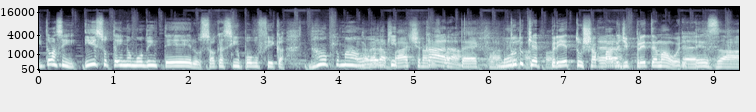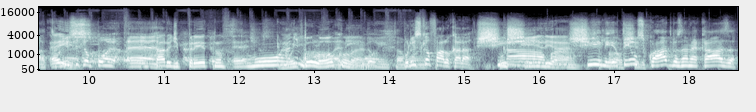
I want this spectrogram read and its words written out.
Então, assim, isso tem no mundo inteiro. Só que assim o povo fica. Não, que uma A galera que. bate na cara, mesma tecla, né? Tudo que é preto, chapado de preto é maori. Exato. É isso isso. que eu ponho. É, Pintaram de preto. É muito, É muito animal, louco, é velho. Muito, Por isso que eu falo, cara. Chile, O Chile, é. Chile, eu tenho o uns Chile. quadros na minha casa,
